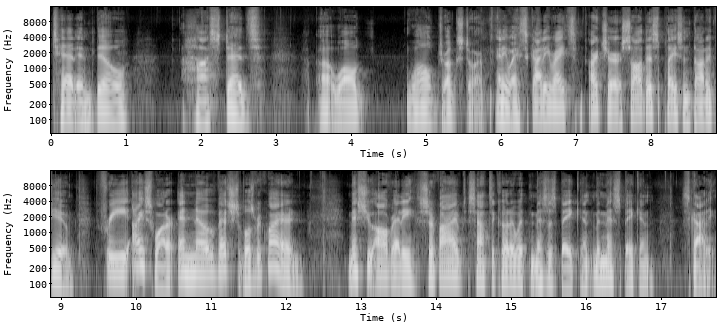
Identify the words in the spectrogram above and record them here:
Ted and Bill Hustead's uh, Wall Wall Drugstore. Anyway, Scotty writes Archer saw this place and thought of you. Free ice water and no vegetables required. Miss you already. Survived South Dakota with Mrs. Bacon, Miss Bacon, Scotty.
